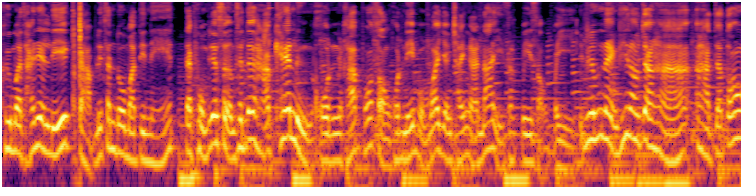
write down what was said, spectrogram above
คือมาไทเดลิกกับลิซันโดมาติเนส แต่ผมจะเสริมเซนเตอร์ฮาร์ฟแค่ 1 คนครับ เพราะ 2 คนนี้ผมว่ายังใช้งานได้อีกสักปี 2 ปีอีกตำแหน่งที่เราจะหาอาจจะต้อง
